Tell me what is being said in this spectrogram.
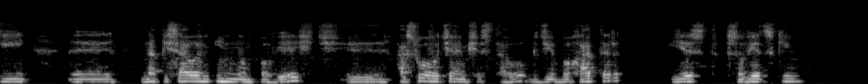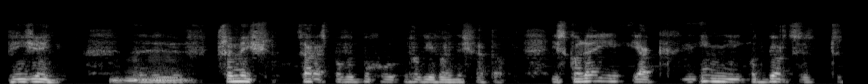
I napisałem inną powieść, a słowo ciałem się stało, gdzie bohater jest w sowieckim więzieniu, mhm. w Przemyślu zaraz po wybuchu II wojny światowej. I z kolei, jak inni odbiorcy czy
